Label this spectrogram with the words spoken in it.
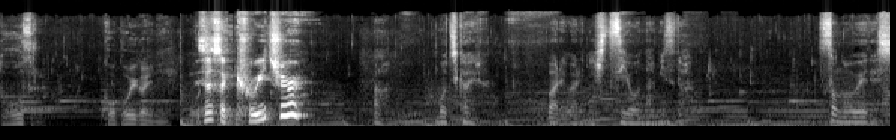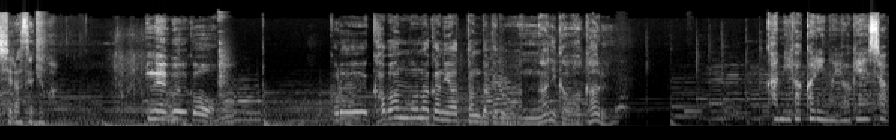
どうするここ以外に Is this a creature? あ持ち帰る我々に必要な水だその上で知らせねばねえブーコこれカバンの中にあったんだけど何かわかる 神がかりの預言者は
